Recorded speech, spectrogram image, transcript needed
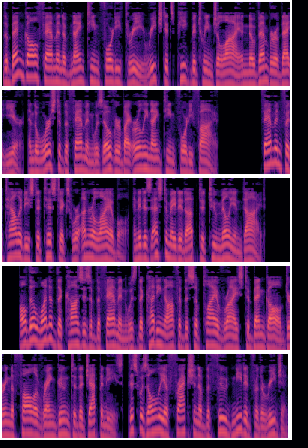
The Bengal famine of 1943 reached its peak between July and November of that year, and the worst of the famine was over by early 1945. Famine fatality statistics were unreliable, and it is estimated up to 2 million died. Although one of the causes of the famine was the cutting off of the supply of rice to Bengal during the fall of Rangoon to the Japanese, this was only a fraction of the food needed for the region.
